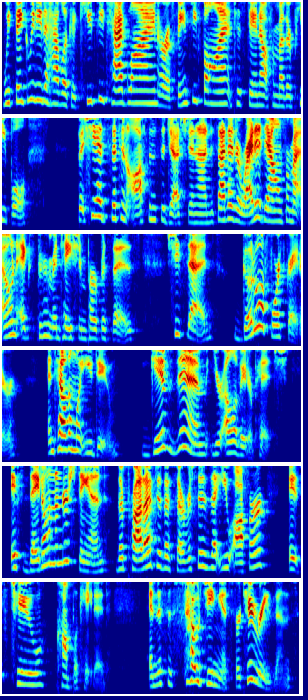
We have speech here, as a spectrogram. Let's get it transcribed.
We think we need to have like a cutesy tagline or a fancy font to stand out from other people. But she had such an awesome suggestion, and I decided to write it down for my own experimentation purposes. She said, Go to a fourth grader and tell them what you do. Give them your elevator pitch. if they don't understand the product or the services that you offer, it's too complicated. And this is so genius for two reasons.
